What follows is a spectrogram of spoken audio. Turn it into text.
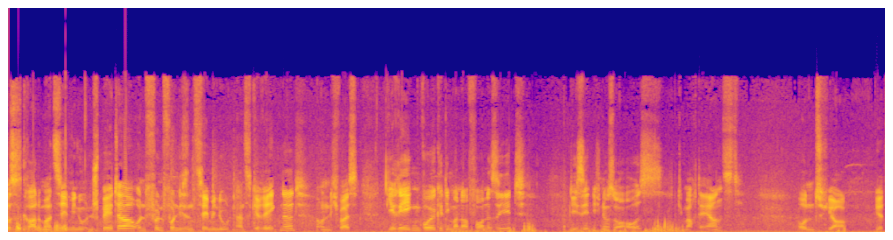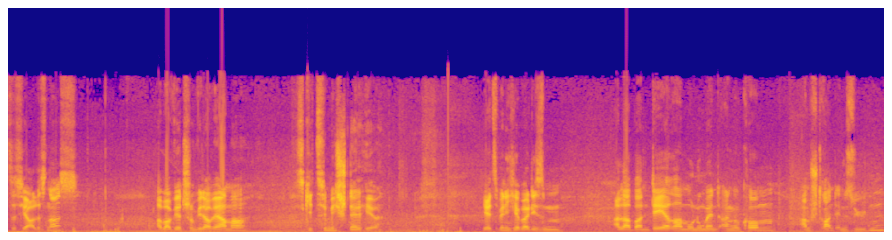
Es ist gerade mal 10 Minuten später und fünf von diesen 10 Minuten hat es geregnet. Und ich weiß, die Regenwolke, die man da vorne sieht, die sieht nicht nur so aus, die macht ernst. Und ja, jetzt ist hier alles nass, aber wird schon wieder wärmer. Es geht ziemlich schnell hier. Jetzt bin ich hier bei diesem Alla Bandera Monument angekommen, am Strand im Süden.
